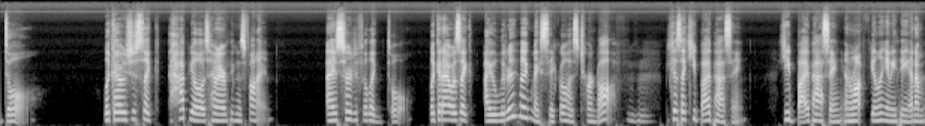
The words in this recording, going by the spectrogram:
dull. Like I was just like happy all the time. And everything was fine. And I started to feel like dull. Like, and I was like, I literally feel like my sacral has turned off Mhm. because I keep bypassing, keep bypassing, and I'm not feeling anything, and I'm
